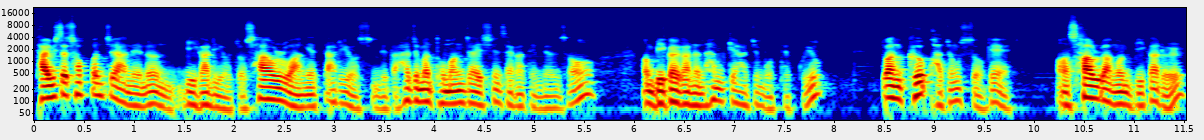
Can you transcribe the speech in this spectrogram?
다윗의 첫 번째 아내는 미갈이었죠. 사울 왕의 딸이었습니다. 하지만 도망자의 신세가 되면서 미갈과는 함께 하지 못했고요. 또한 그 과정 속에 사울 왕은 미갈을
